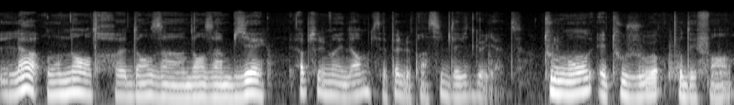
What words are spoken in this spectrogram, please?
là, on entre dans un biais absolument énorme qui s'appelle le principe David-Goliath. Tout le monde est toujours pour défendre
